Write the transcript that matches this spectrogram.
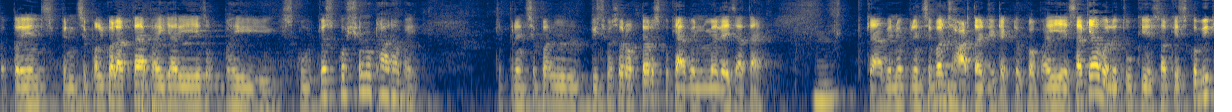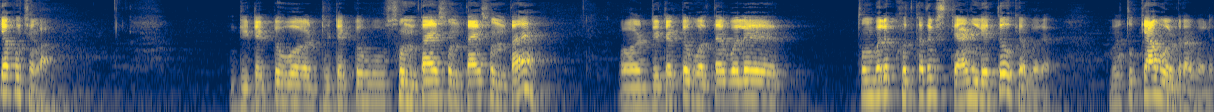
तो प्रिंस प्रिंसिपल को लगता है भाई यार ये तो भाई स्कूल पे क्वेश्चन उठा रहा भाई। तो प्रिंसिपल बीच में से रोकता है उसको कैबिन में ले जाता है। हम्म, कैबिन में प्रिंसिपल झाड़ता है डिटेक्टिव को भाई ऐसा क्या बोले तू? ऐसा किसको भी क्या पूछेगा? डिटेक्टिव वो डिटेक्टिव सुनता है सुनता है सुनता है। और डिटेक्टिव बोलता है बोले तुम बोले खुद का तो स्टैंड लेते हो क्या? बोले। बोले तू क्या बोल रहा है? बोले।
